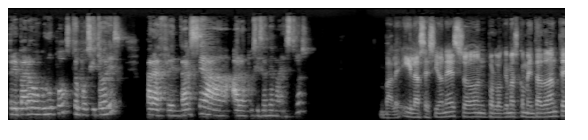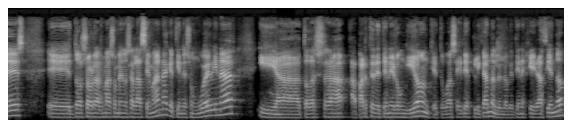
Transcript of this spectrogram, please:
preparo grupos de opositores para enfrentarse a, la oposición de maestros. Vale, y las sesiones son, por lo que hemos comentado antes, eh, dos horas más o menos a la semana, que tienes un webinar y a todas aparte de tener un guion que tú vas a ir explicándole lo que tienes que ir haciendo,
